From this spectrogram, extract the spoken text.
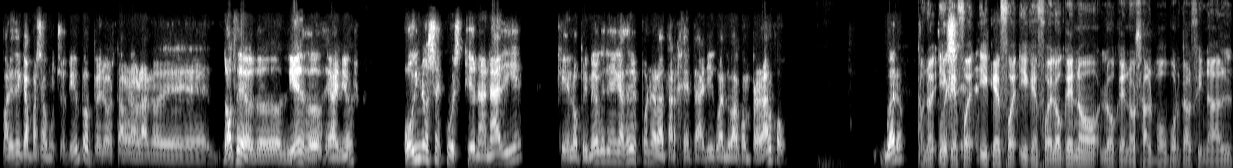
parece que ha pasado mucho tiempo, pero estamos hablando de 12 o 10 o 12 años. Hoy no se cuestiona a nadie que lo primero que tiene que hacer es poner la tarjeta allí cuando va a comprar algo. Bueno, Bueno, y, Pues- que fue, y, que fue, y que fue lo que, no, lo que nos salvó, porque al final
